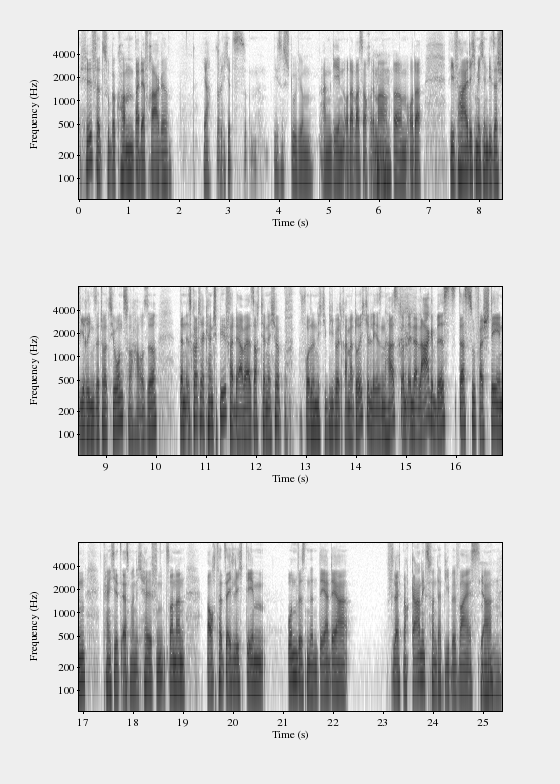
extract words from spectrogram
Hilfe zu bekommen bei der Frage, ja, soll ich jetzt dieses Studium angehen oder was auch immer, Mhm. ähm, oder wie verhalte ich mich in dieser schwierigen Situation zu Hause, dann ist Gott ja kein Spielverderber. Er sagt ja nicht, "Hüpp, bevor du nicht die Bibel dreimal durchgelesen hast und in der Lage bist, das zu verstehen, kann ich dir jetzt erstmal nicht helfen, sondern auch tatsächlich dem Unwissenden, der, der vielleicht noch gar nichts von der Bibel weiß, ja, Mhm.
